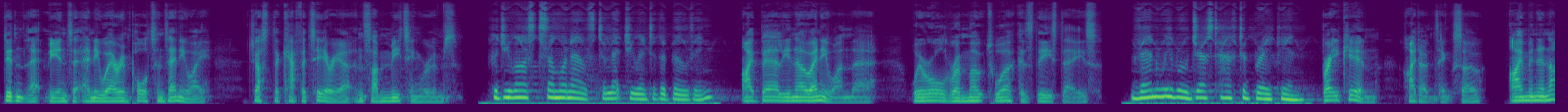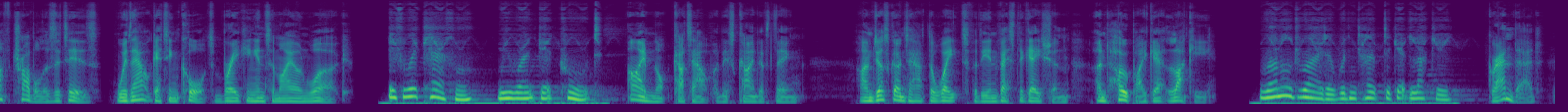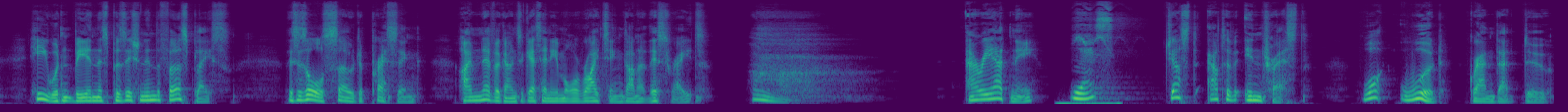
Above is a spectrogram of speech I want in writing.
Didn't let me into anywhere important anyway just the cafeteria and some meeting rooms. Could you ask someone else to let you into the building? I barely know anyone there. We're all remote workers these days. Then we will just have to break in. Break in? I don't think so. I'm in enough trouble as it is, without getting caught breaking into my own work. If we're careful, we won't get caught. I'm not cut out for this kind of thing. I'm just going to have to wait for the investigation and hope I get lucky. Ronald Ryder wouldn't hope to get lucky. Grandad? He wouldn't be in this position in the first place. This is all so depressing. I'm never going to get any more writing done at this rate. Ariadne? Yes? Just out of interest, what would Grandad do?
